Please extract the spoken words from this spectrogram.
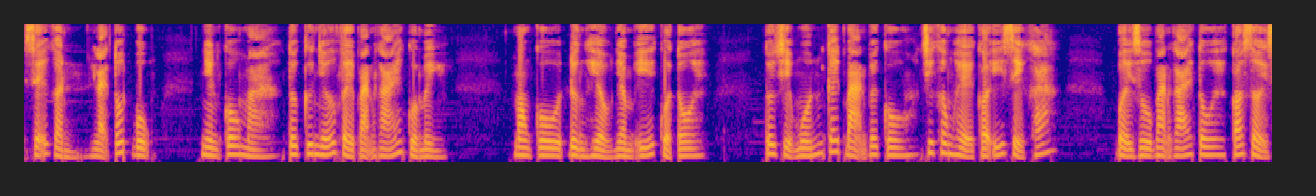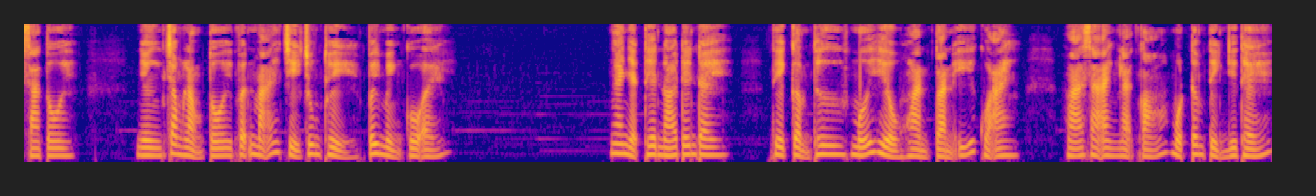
dễ gần lại tốt bụng. Nhìn cô mà tôi cứ nhớ về bạn gái của mình. Mong cô đừng hiểu nhầm ý của tôi. Tôi chỉ muốn kết bạn với cô chứ không hề có ý gì khác. Bởi dù bạn gái tôi có rời xa tôi, nhưng trong lòng tôi vẫn mãi chỉ trung thủy với mình cô ấy. Nghe Nhật Thiên nói đến đây thì Cẩm Thư mới hiểu hoàn toàn ý của anh. Hóa ra anh lại có một tâm tình như thế.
